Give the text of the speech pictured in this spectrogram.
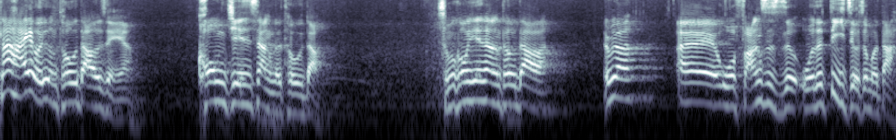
那还有一种偷盗是怎样？空间上的偷盗。什么空间上偷盗啊？有没有？哎，我房子只有我的地只有这么大，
